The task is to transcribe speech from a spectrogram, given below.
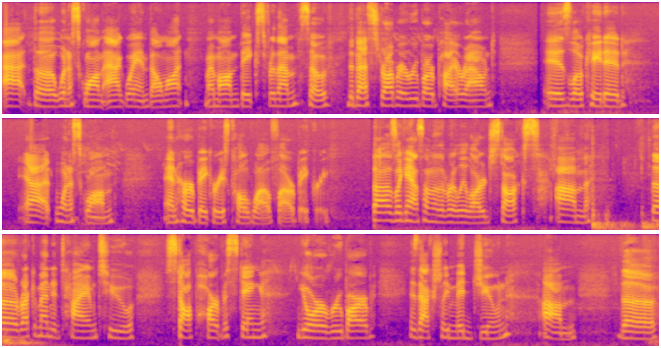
at the Winnisquam Agway in Belmont. My mom bakes for them, so the best strawberry rhubarb pie around is located at Winnisquam and her bakery is called Wildflower Bakery. So I was looking at some of the really large stalks. Um, the recommended time to stop harvesting your rhubarb is actually mid-June. Um, the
